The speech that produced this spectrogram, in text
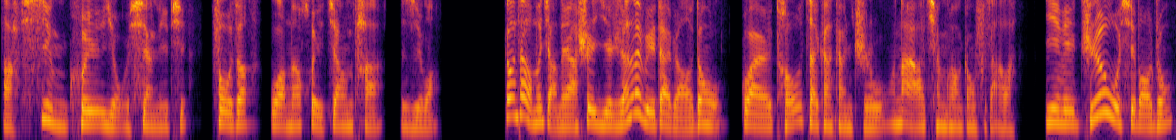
啊，幸亏有线粒体，否则我们会将她遗忘。刚才我们讲的呀，是以人类为代表的动物。拐头再看看植物，那情况更复杂了。因为植物细胞中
